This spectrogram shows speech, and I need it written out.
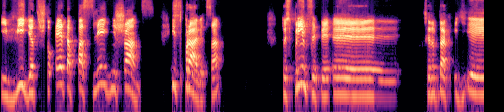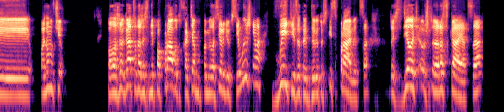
и видят, что это последний шанс исправиться, то есть, в принципе, э, скажем так, э, потом полагаться даже если не по праву, то хотя бы по милосердию Всевышнего, выйти из этой дыры, то есть исправиться, то есть сделать, раскаяться,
